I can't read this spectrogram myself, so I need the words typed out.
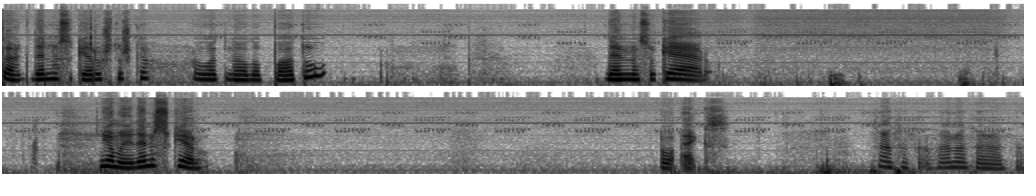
Так, де сукеру штучка? Вот на лопату. Дельно сукеру. Йо-моє, де на сукеру? О, X. Ха-ха-ха, ха-ха-ха.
